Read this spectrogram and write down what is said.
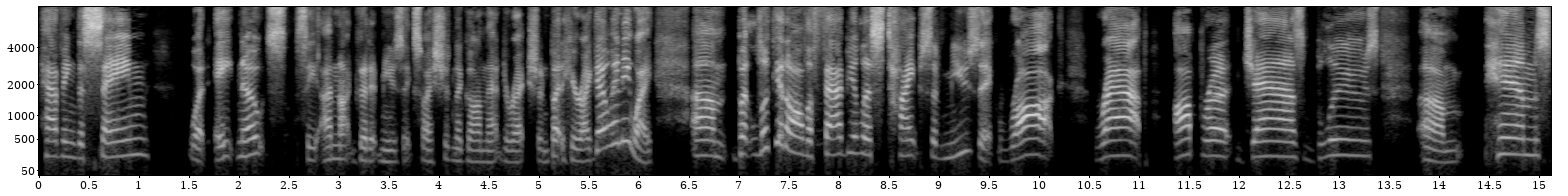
having the same, what, eight notes? See, I'm not good at music, so I shouldn't have gone that direction, but here I go anyway. Um, but look at all the fabulous types of music rock, rap, opera, jazz, blues, um, hymns.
